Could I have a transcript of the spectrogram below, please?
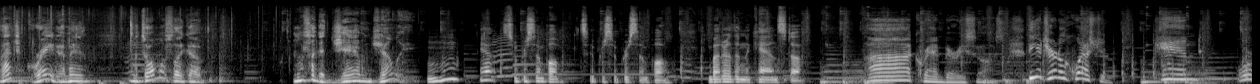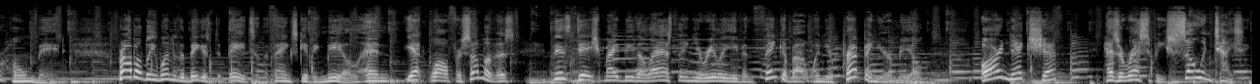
That's great. I mean, it's almost like a almost like a jam jelly. Mm-hmm. Yeah, super simple. Super, super simple. Better than the canned stuff. Ah, cranberry sauce. The eternal question canned or homemade? Probably one of the biggest debates of the Thanksgiving meal, and yet, while for some of us, this dish might be the last thing you really even think about when you're prepping your meal, our next chef has a recipe so enticing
